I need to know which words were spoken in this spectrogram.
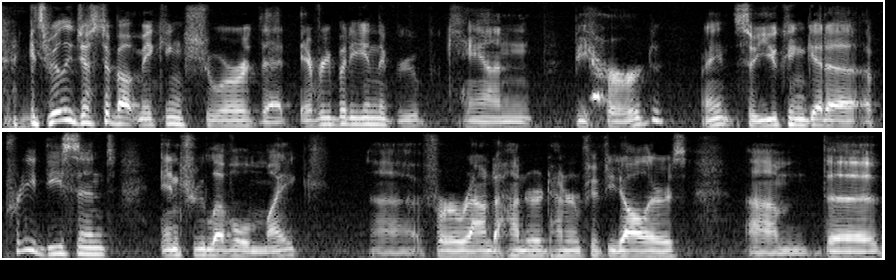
Mm-hmm. It's really just about making sure that everybody in the group can be heard, right? So you can get a, a pretty decent entry level mic uh, for around $100, $150. Um, the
